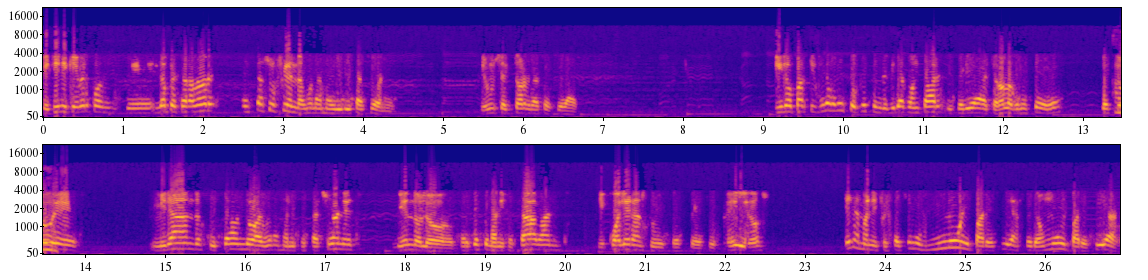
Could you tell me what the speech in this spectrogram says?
Que tiene que ver con que López Obrador está sufriendo algunas movilizaciones de un sector de la sociedad. Y lo particular de esto que esto que quería contar y quería charlarlo con ustedes, que estuve mirando, escuchando algunas manifestaciones, viéndolo por qué se manifestaban y cuáles eran sus, este, sus pedidos, eran manifestaciones muy parecidas, pero muy parecidas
